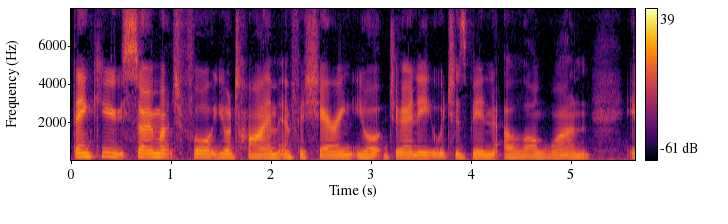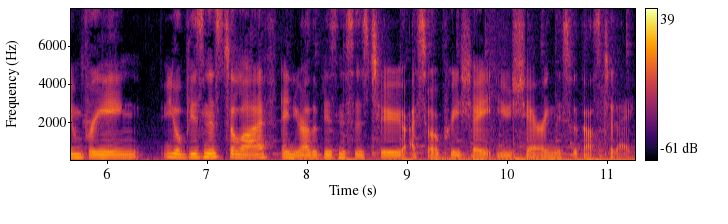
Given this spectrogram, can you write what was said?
Thank you so much for your time and for sharing your journey, which has been a long one in bringing your business to life and your other businesses too. I so appreciate you sharing this with us today.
